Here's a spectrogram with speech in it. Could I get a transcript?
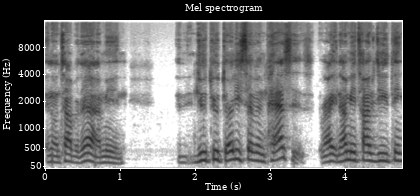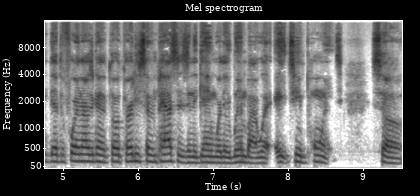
And on top of that, I mean, you threw 37 passes, right? And how many times do you think that the 49ers are going to throw 37 passes in a game where they win by what 18 points? So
